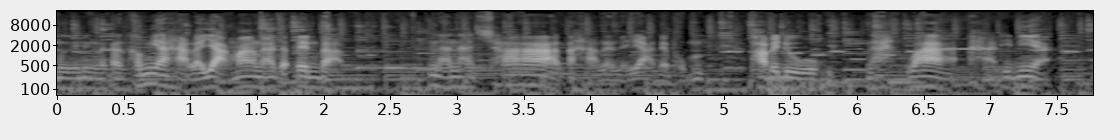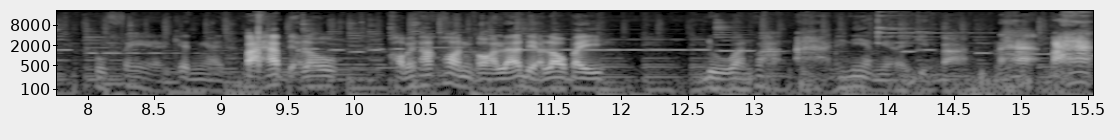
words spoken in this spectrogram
มือหนึ่งแล้วกันเขามีอาหารหลายอย่างมากนะ จะเป็นแบบนานาชาติอาหารหลายๆอย่างเดี๋ยวผมพาไปดูนะว่าอาหารที่เนี่ยบุฟเฟ่ต์เป็นไงไปครับ เดี๋ยวเราขอไปพักผ่อนก่อนแล้ว เดี๋ยวเราไปดูกันว่าอาหารที่เนี่ยมีอะไรกินบ้างนะฮะไปฮะ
